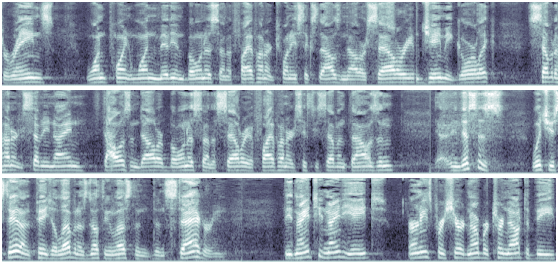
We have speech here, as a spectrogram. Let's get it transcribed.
Mr. Raines, 1.1 million bonus on a $526,000 salary. Jamie Gorelick, $779,000 bonus on a salary of 567,000. I mean, this is what you state on page 11 is nothing less than, than staggering. The 1998 earnings per share number turned out to be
